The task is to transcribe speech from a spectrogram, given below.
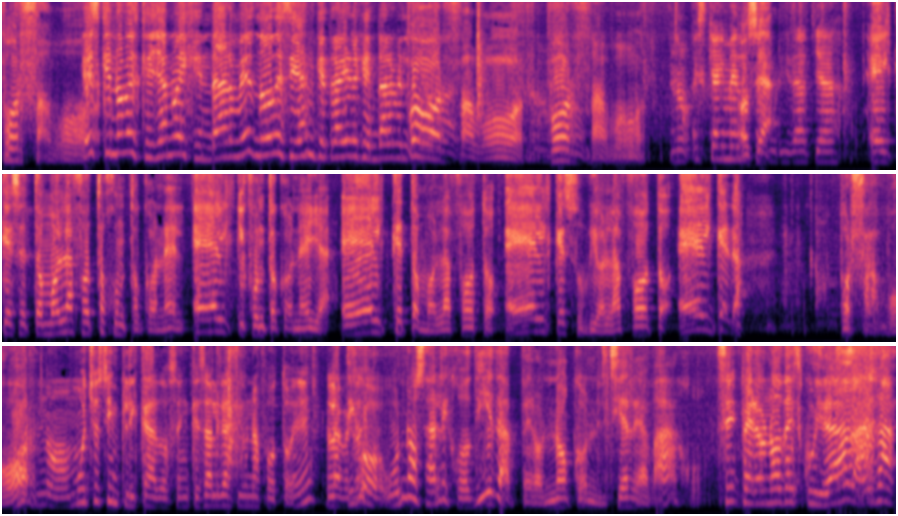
Por favor. Es que no ves que ya no hay gendarmes, ¿no? Decían que trae el gendarme. Por favor, por favor. No, es que hay menos O sea, seguridad ya. El que se tomó la foto junto con él, él y junto con ella, él que tomó la foto, él que subió la foto, él que... Por favor. No, muchos implicados en que salga así una foto, ¿eh? La verdad. Digo, uno sale jodida, pero no con el cierre abajo. Sí, pero no descuidada. O sea,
